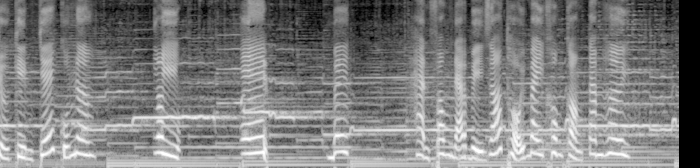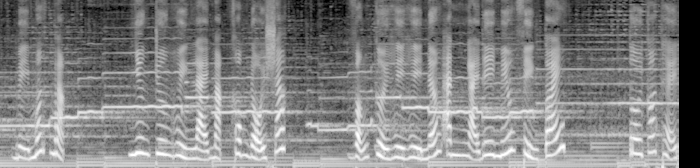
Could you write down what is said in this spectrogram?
Sự kiềm chế của nơn Y. E. B. Hành Phong đã bị gió thổi bay không còn tâm hơi. Bị mất mặt. Nhưng Trương Huyền lại mặt không đổi sắc. Vẫn cười hì hì nếu anh ngại đi miếu phiền toái. Tôi có thể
